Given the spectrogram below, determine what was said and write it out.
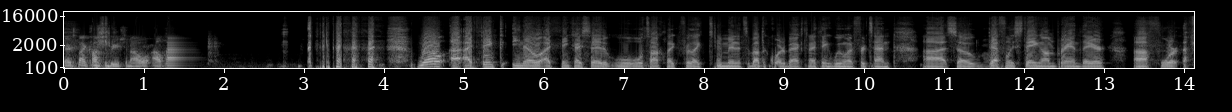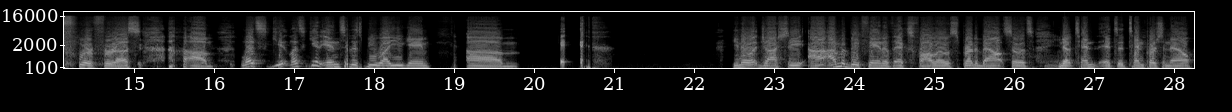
There's my contribution. I'll I'll have well, I, I, think you know. I think I said we'll, we'll, talk like for like two minutes about the quarterbacks, and I think we went for ten. Uh, so definitely staying on brand there uh, for for for us. Um, let's get let's get into this BYU game. Um, you know what, Josh? See, I, am a big fan of X follow, spread them out. So it's you know ten. It's a ten personnel.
